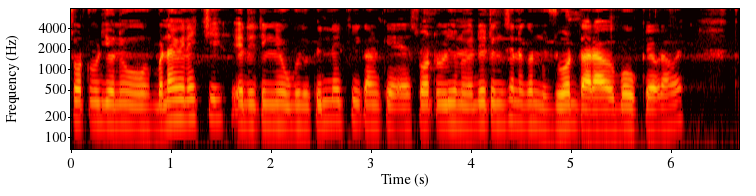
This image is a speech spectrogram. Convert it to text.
શોર્ટ વિડીયોને બનાવી નાખીએ એડિટિંગ ને એવું બધું કરી નાખીએ, કારણ કે શોર્ટ વિડીયોનું એડિટિંગ છે ને ઘણું જોરદાર આવે, બહુ કેવરા હોય તો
